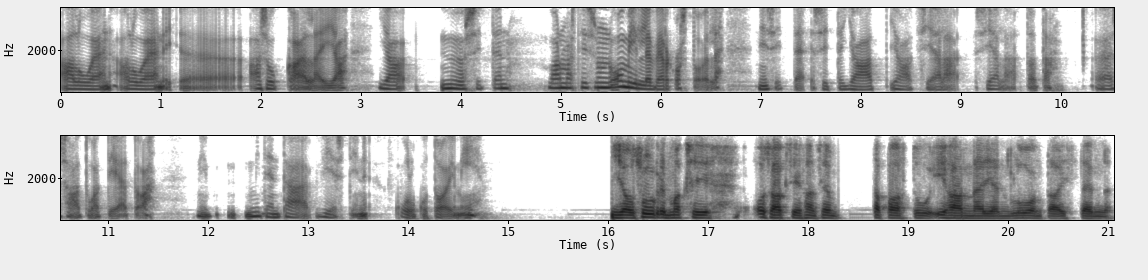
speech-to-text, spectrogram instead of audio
alueen, alueen ää, asukkaille ja, ja myös sitten varmasti sun omille verkostoille, niin sitten, sitten jaat, jaat siellä, siellä tota, ää, saatua tietoa. Niin miten tämä viestin kulku toimii? Joo, suurimmaksi osaksihan se tapahtuu ihan näiden luontaisten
